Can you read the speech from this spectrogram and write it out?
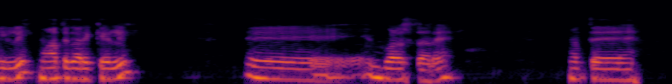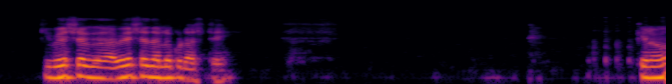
ಇಲ್ಲಿ ಮಾತುಗಾರಿಕೆಯಲ್ಲಿ ಬಳಸ್ತಾರೆ. ಮತ್ತೆ ವೇಷ ವೇಷದಲ್ಲೂ ಕೂಡ ಅಷ್ಟೇ. ಕೆಲವು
